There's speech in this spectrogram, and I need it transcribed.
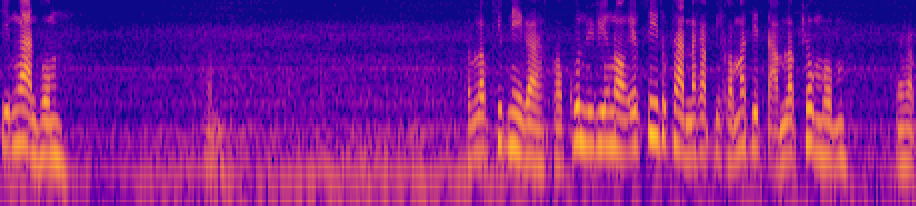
ทีมงานผมสำหรับคลิปนี้ก็ขอบคุณพี่ๆน้องเอฟซีทุกท่านนะครับที่เขามาติดตามรับชมผมนะครับ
